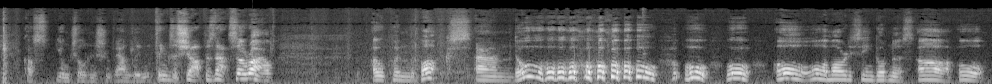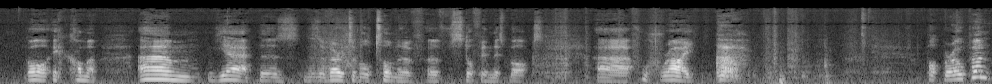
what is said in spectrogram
because young children shouldn't be handling things as sharp as that. So right, I've opened the box and oh oh oh oh oh oh oh oh, I'm already seeing goodness. Oh oh oh ich komme. Um, yeah, there's there's a veritable ton of, of stuff in this box. Uh, right, pop her open.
